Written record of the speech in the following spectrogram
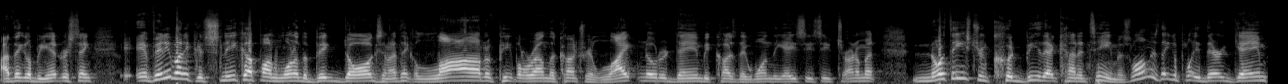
I think it'll be interesting. If anybody could sneak up on one of the big dogs, and I think a lot of people around the country like Notre Dame because they won the ACC tournament, Northeastern could be that kind of team as long as they can play their game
